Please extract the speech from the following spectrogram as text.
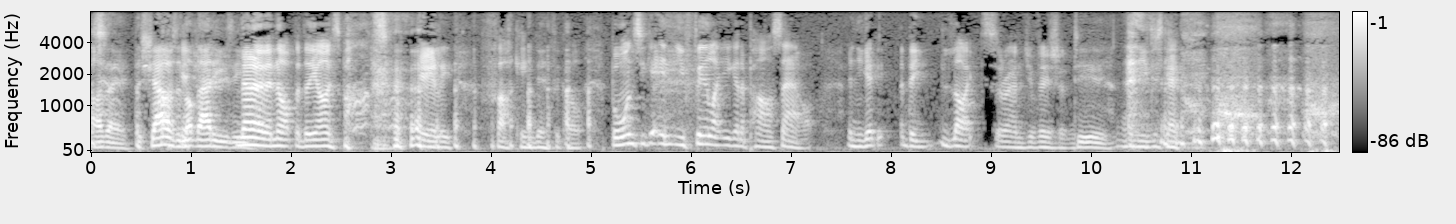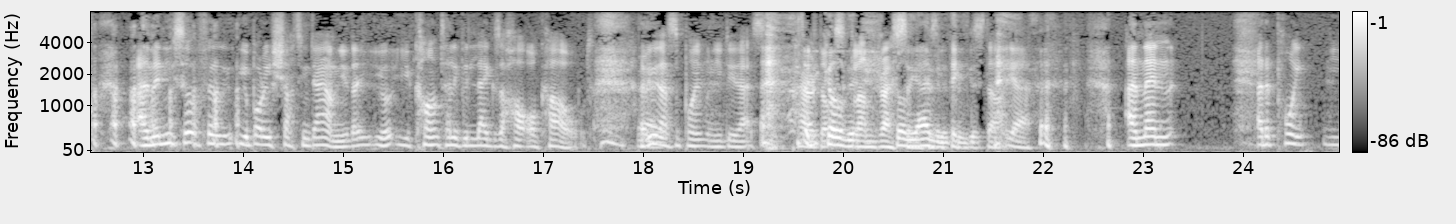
Are they? The showers are not that easy. No, no, they're not. But the ice baths are really fucking difficult. But once you get in, you feel like you're going to pass out, and you get the lights around your vision, Do you? and you just go, and then you sort of feel your body shutting down. You, you you can't tell if your legs are hot or cold. I think that's the point when you do that sort of So you call paradoxical undressing because you think you start, yeah. and then at a point, you,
